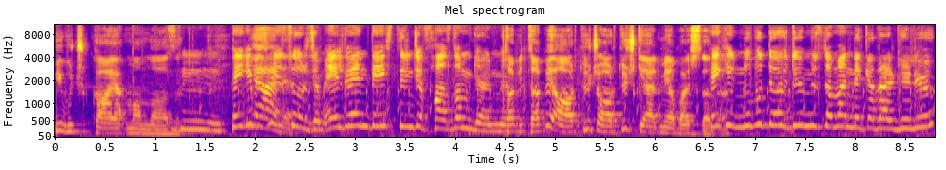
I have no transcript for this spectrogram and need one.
1.5K yapmam lazım. Hmm, Peki bir Yani. şey soracağım. Eldiveni değiştirince fazla mı gelmiyor? Tabii tabii artı 3 artı 3 gelmeye başladı. Peki Nub'u dövdüğümüz zaman ne kadar geliyor?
